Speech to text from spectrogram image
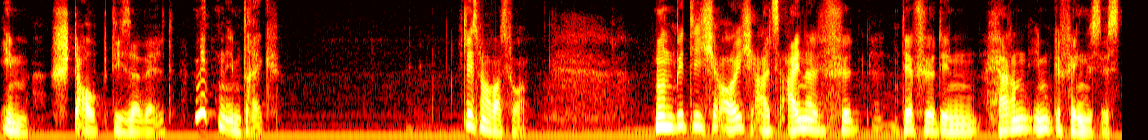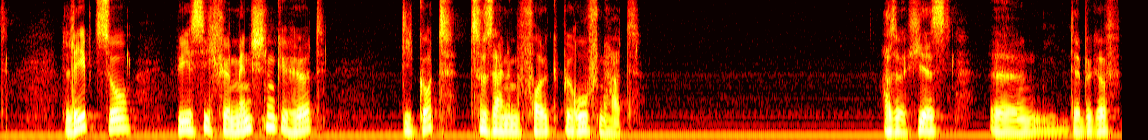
im Staub dieser Welt, mitten im Dreck. Ich lese mal was vor. Nun bitte ich euch als einer, für, der für den Herrn im Gefängnis ist, lebt so, wie es sich für Menschen gehört, die Gott zu seinem Volk berufen hat. Also hier ist äh, der Begriff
